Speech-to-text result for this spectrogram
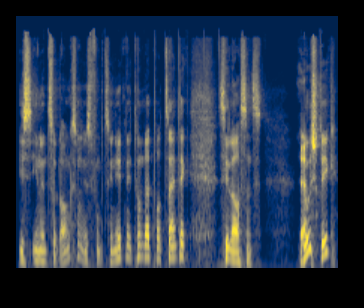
ist ihnen zu langsam, es funktioniert nicht hundertprozentig, sie lassen es. Ja. Lustig,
